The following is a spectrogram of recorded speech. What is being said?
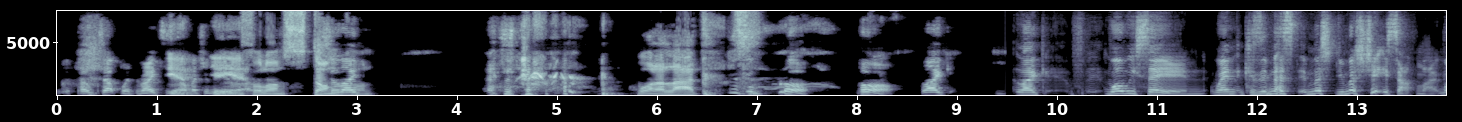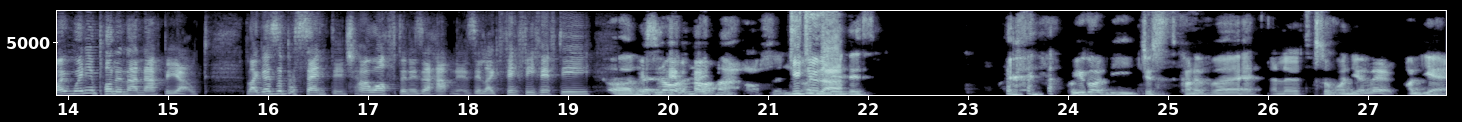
it pokes upward, right? So Yeah, not much you can yeah, yeah. Full on stomp So, like- on. What a lad. Paul, Paul, like, like, what are we saying when? Because it must, it must, you must shit yourself, man. When when you're pulling that nappy out, like as a percentage, how often is it happening? Is it like 50-50? Oh, uh, no, not, not that often. Do you do I mean, that? there's- well, you got to be just kind of uh, Alert. sort of on your, Alert. on, yeah,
